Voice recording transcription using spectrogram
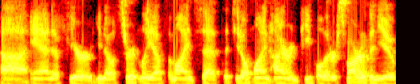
Uh, and if you're you know certainly of the mindset that you don't mind hiring people that are smarter than you,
